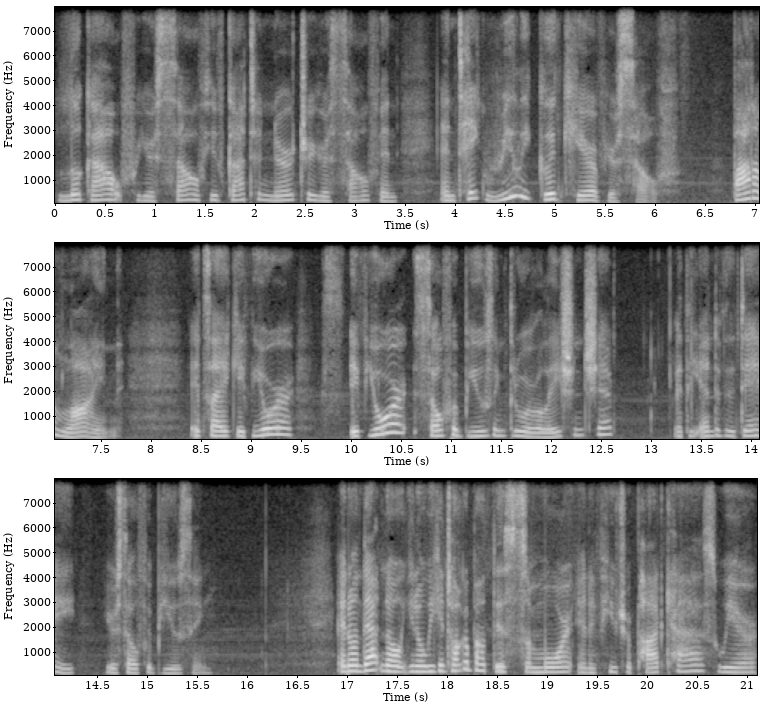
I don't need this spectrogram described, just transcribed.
look out for yourself. You've got to nurture yourself and, and take really good care of yourself. Bottom line, it's like if you're if you're self-abusing through a relationship, at the end of the day, you're self-abusing. And on that note, you know, we can talk about this some more in a future podcast where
